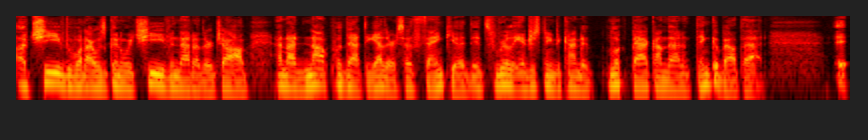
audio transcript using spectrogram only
achieved what I was going to achieve in that other job. And I'd not put that together. So thank you. It's really interesting to kind of look back on that and think about that. It,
